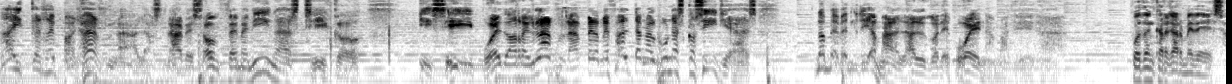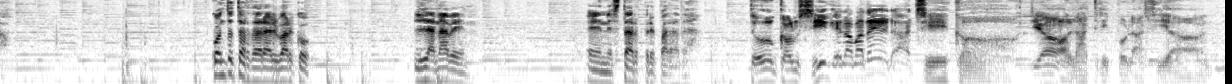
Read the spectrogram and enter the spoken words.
Hay que repararla. Las naves son femeninas, chico. Y sí, puedo arreglarla, pero me faltan algunas cosillas. No me vendría mal algo de buena madera. Puedo encargarme de eso. ¿Cuánto tardará el barco, la nave, en estar preparada? Tú consigue la madera, chico. Yo la tripulación.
